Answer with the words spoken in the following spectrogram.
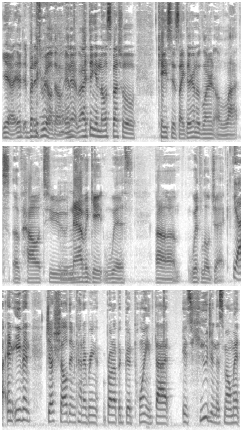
Yeah, it, but it's real though, and I I think in those special cases, like they're going to learn a lot of how to Mm-hmm. navigate with um, with Lil Jack. Yeah, and even Jess Sheldon kind of bring brought up a good point that is huge in this moment.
